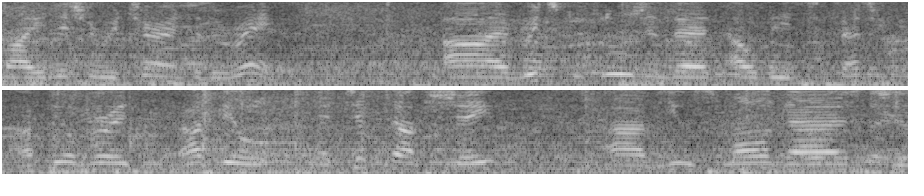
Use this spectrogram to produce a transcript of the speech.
my initial return to the ring. I reached the conclusion that I'll be successful. I feel very, I feel in tip-top shape. I've used small guys to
